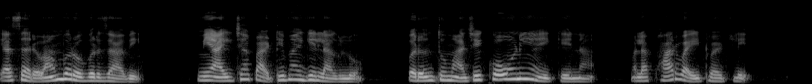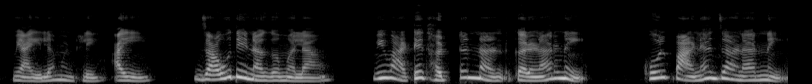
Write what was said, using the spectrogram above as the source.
या सर्वांबरोबर जावे. मी आईच्या पाठीमागे लागलो परंतु माझे कोणी ऐकेना. मला फार वाईट वाटले. मी आईला म्हटले आई जाऊ दे ना गं मला. मी वाटेत हट्ट करणार नाही. खोल पाण्यात जाणार नाही.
